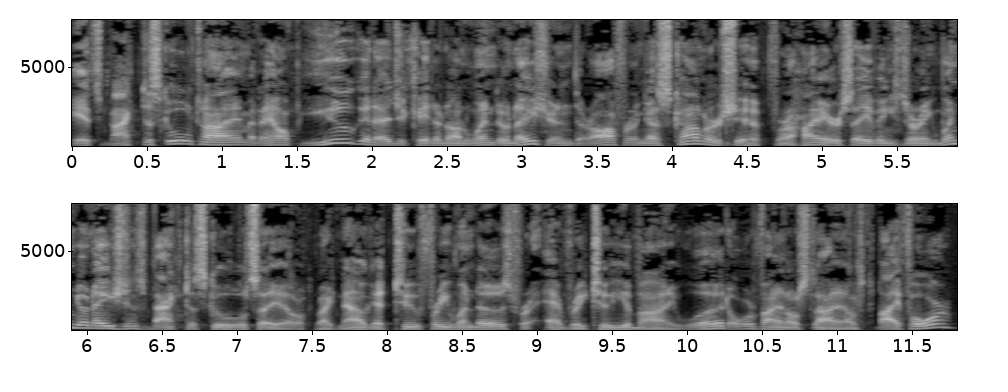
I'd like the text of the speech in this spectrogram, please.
It's back to school time, and to help you get educated on Window Nation, they're offering a scholarship for higher savings during Window Nation's back to school sale. Right now, get two free windows for every two you buy, wood or vinyl styles. Buy four,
